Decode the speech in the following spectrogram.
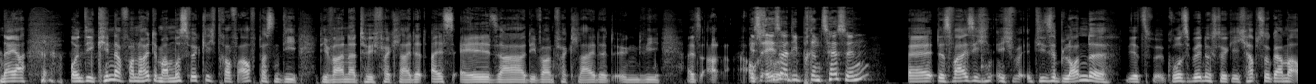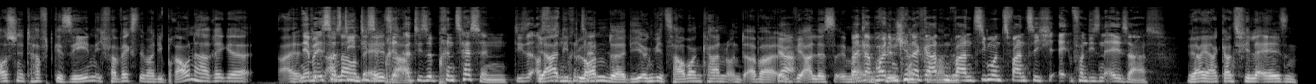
Naja, und die Kinder von heute, man muss wirklich drauf aufpassen, die, die waren natürlich verkleidet als Elsa, die waren verkleidet irgendwie als... auch Ist so, Elsa die Prinzessin? äh, das weiß ich nicht. Diese blonde, jetzt große Bildungslücke, ich habe sogar mal ausschnitthaft gesehen. Ich verwechsel immer die braunhaarige. Äh, Nee, aber gibt's ist das die, diese. Prin äh, diese Prinzessin? Diese, ja, die Prinzess- blonde, die irgendwie zaubern kann und aber Ja. irgendwie alles immer. Weil ich glaube, heute im Kindergarten verwandelt. waren 27 El- von diesen Elsas. Ja, ja, ganz viele Elsen.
